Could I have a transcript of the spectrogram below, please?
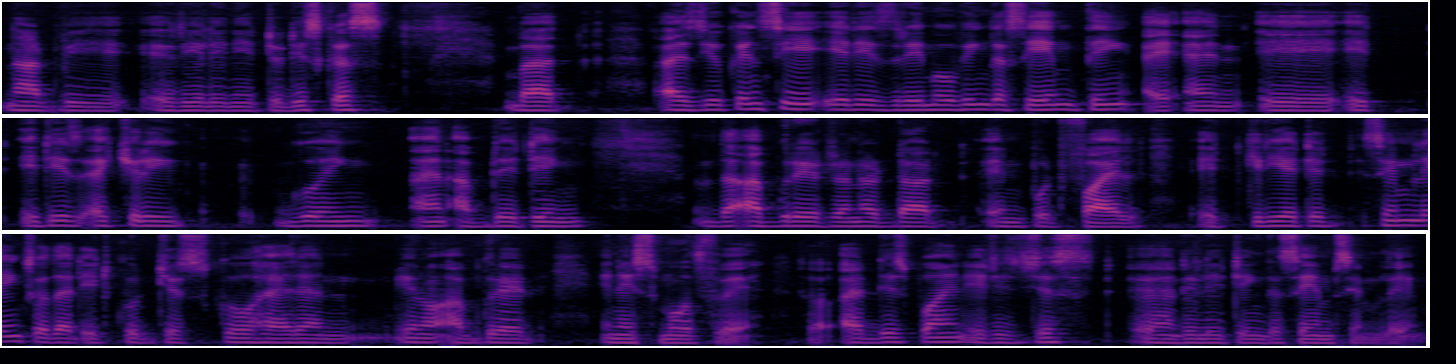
not we really need to discuss. But as you can see it is removing the same thing and it it is actually going and updating the upgrade runner dot input file it created symlink so that it could just go ahead and you know upgrade in a smooth way. So at this point it is just uh, deleting the same symlink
